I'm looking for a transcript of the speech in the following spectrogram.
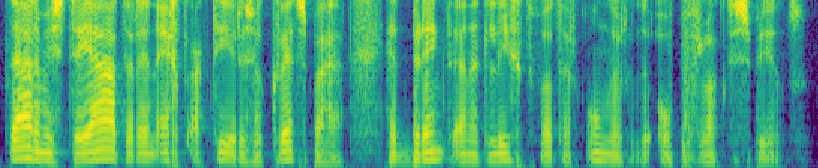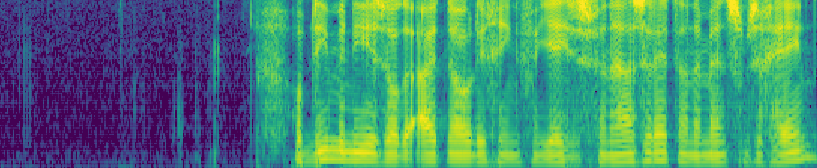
Daarom is theater en echt acteren zo kwetsbaar. Het brengt aan het licht wat er onder de oppervlakte speelt. Op die manier zal de uitnodiging van Jezus van Nazareth aan de mensen om zich heen,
